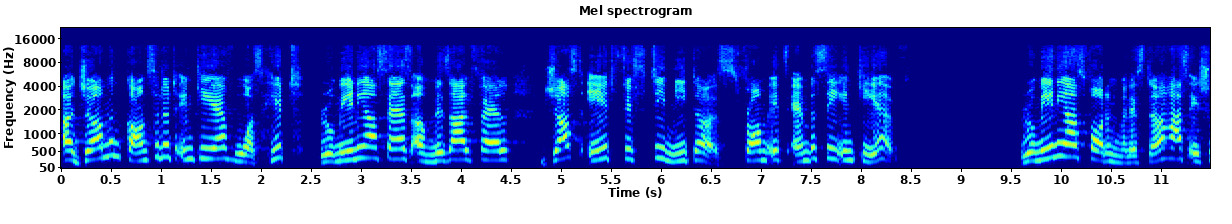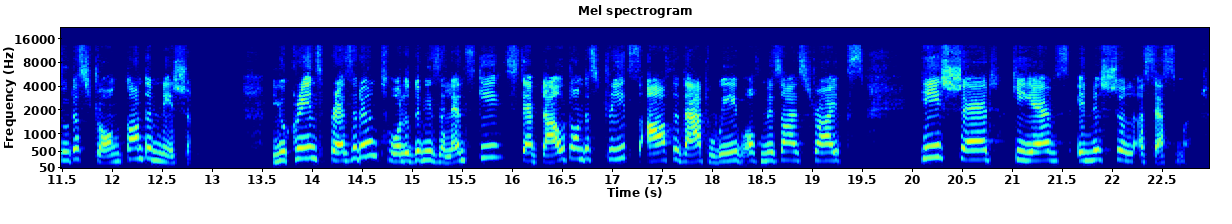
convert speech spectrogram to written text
A German consulate in Kiev was hit. Romania says a missile fell just 850 meters from its embassy in Kiev. Romania's foreign minister has issued a strong condemnation. Ukraine's president, Volodymyr Zelensky, stepped out on the streets after that wave of missile strikes. He shared Kiev's initial assessment.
